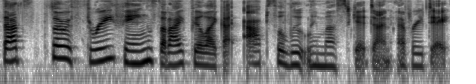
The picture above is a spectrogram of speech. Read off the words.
That's the three things that I feel like I absolutely must get done every day.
